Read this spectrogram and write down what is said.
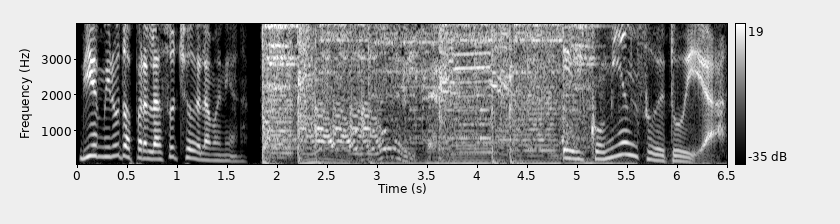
Diez minutos para las ocho de la mañana. Ahora dice, el comienzo de tu día.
